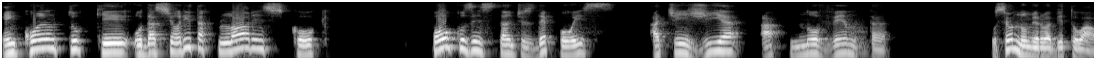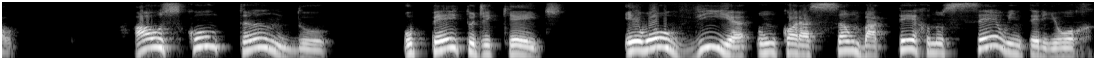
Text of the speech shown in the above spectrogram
enquanto que o da senhorita Florence Cook poucos instantes depois, atingia a 90, o seu número habitual. Auscultando o peito de Kate, eu ouvia um coração bater no seu interior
